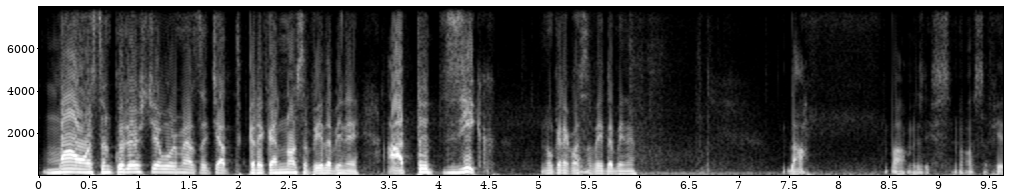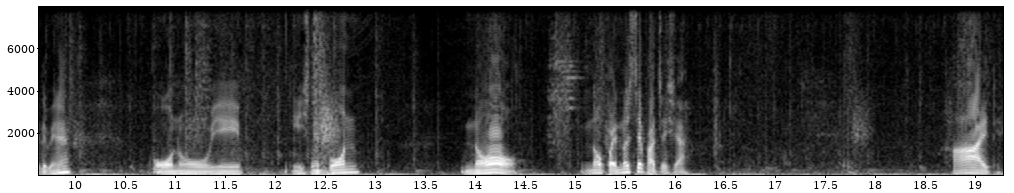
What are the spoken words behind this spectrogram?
Mamă, sunt curios ce urmează chat. Cred că nu o să fie de bine. Atât zic. Nu cred că o să fie de bine. Da. V-am zis. Nu o să fie de bine. O, oh, nu, e... Ești nebun? No. No, păi nu se face așa. Haide.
